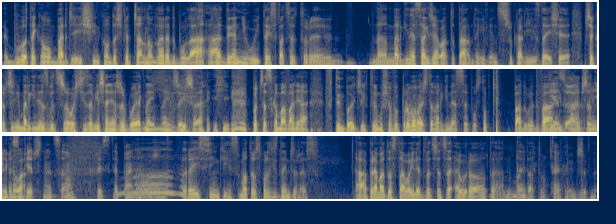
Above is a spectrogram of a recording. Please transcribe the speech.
było taką bardziej świnką doświadczalną dla Red Bulla, a Adrian Newey to jest facet, który na marginesach działa totalnych, więc szukali, zdaje się, przekroczyli margines wytrzymałości zawieszenia, żeby było jak naj, najlżejsze i podczas hamowania w tym boidzie, który musiał wypróbować te marginesy, po prostu padły dwa i Jezu, dwa ale to przednie koła. niebezpieczne, co? Chryste, panie. No, racing is, motorsport is dangerous. A Prema dostała ile? 2000 euro ten mandatu, tak. grzywny.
